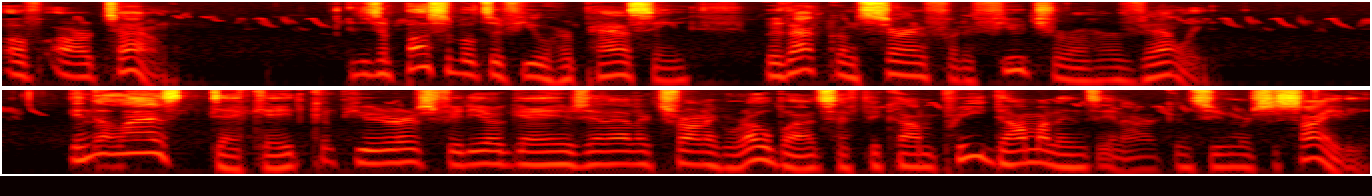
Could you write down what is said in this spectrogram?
of our town. It is impossible to view her passing without concern for the future of our valley. In the last decade, computers, video games, and electronic robots have become predominant in our consumer society,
